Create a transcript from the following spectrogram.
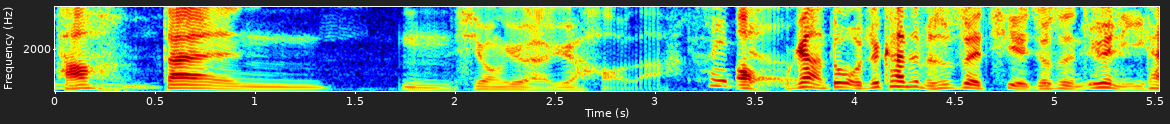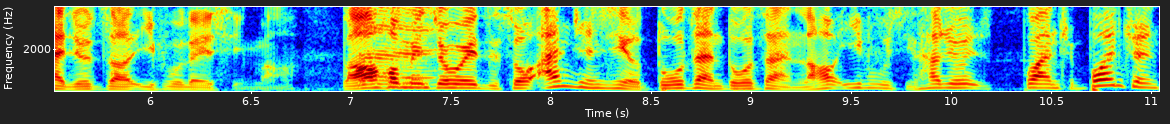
好，但。嗯，希望越来越好啦。会的。哦，我跟你讲，我就看这本书最气的就是，因为你一开始就知道依附类型嘛，然后后面就会一直说安全型有多赞多赞，然后依附型他就会不安全，不安全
